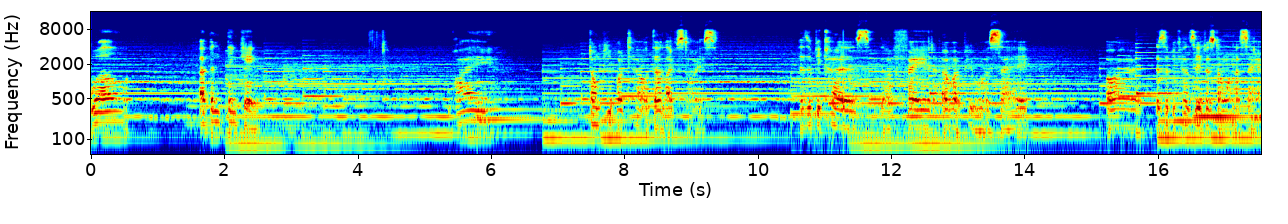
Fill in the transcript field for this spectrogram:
well, I've been thinking, why don't people tell their life stories? Is it because they're afraid of what people will say? Or is it because they just don't want to say it?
